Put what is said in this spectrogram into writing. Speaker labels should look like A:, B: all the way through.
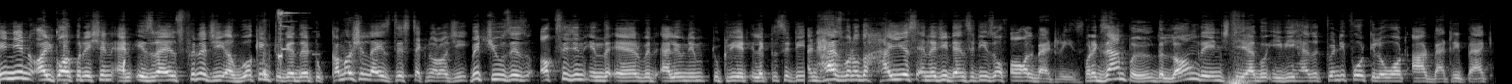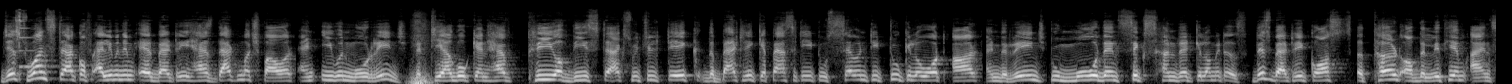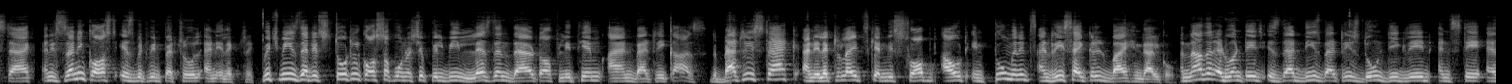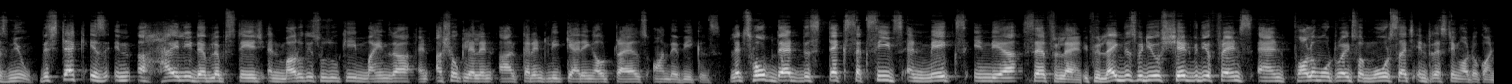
A: Indian Oil Corporation and Israel's Phinergy are working together to commercialize this technology which uses oxygen in the air with aluminum to create electricity and has one of the highest energy densities of all batteries. For example, the long-range Tiago EV has a 24 kilowatt hour battery pack. Just one stack of aluminum air battery has that much power and even more range. The Tiago can have three of these stacks which will take the battery capacity to 72 kilowatt hour and the range to more than 600 kilometers. This battery costs a third of the lithium ion stack and its running cost is between petrol and electric, which means that its total cost of ownership will be less than that of lithium ion battery cars. The battery stack and electrolytes can be swapped out in 2 minutes and recycled by Hindalco. Another advantage is that these batteries don't degrade and stay as new. This tech is in a highly developed stage and Maruti Suzuki, Mahindra and Ashok Leyland are currently carrying out trials on their vehicles. Let's hope that this tech succeeds and makes India self-reliant. If you like this video, share it with your friends and follow Motoroids for more such interesting auto content.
